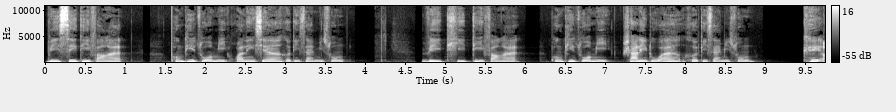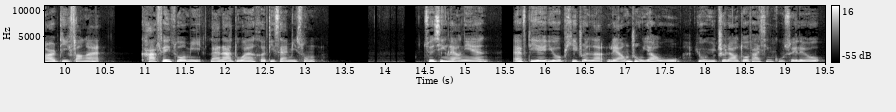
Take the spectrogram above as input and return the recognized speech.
；VCD 方案，硼替佐米、环磷酰胺和地塞米松；VTD 方案，硼替佐米、沙利度胺和地塞米松。KRD 方案，卡非佐米、莱纳度胺和地塞米松。最近两年，FDA 又批准了两种药物用于治疗多发性骨髓瘤。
